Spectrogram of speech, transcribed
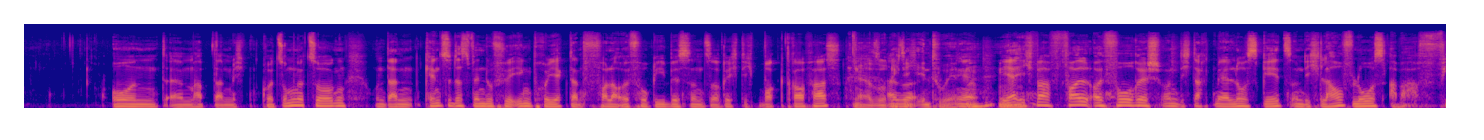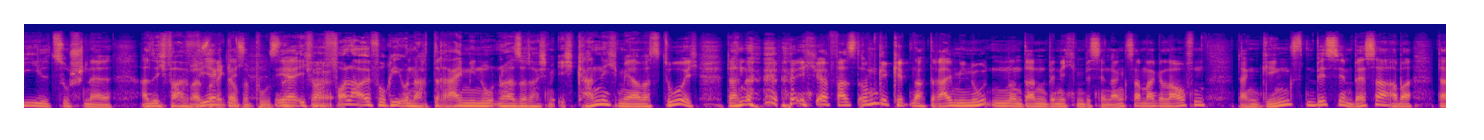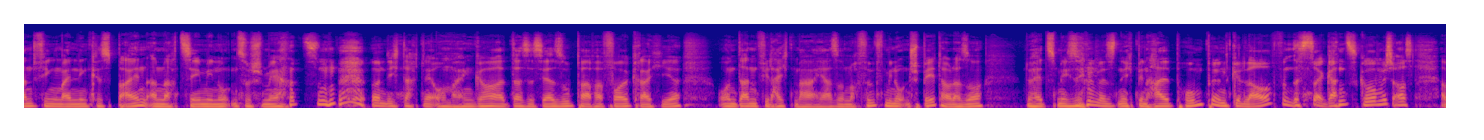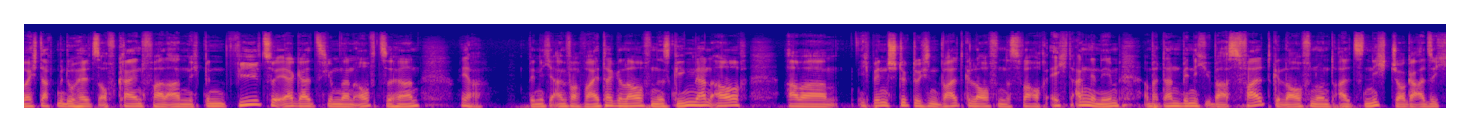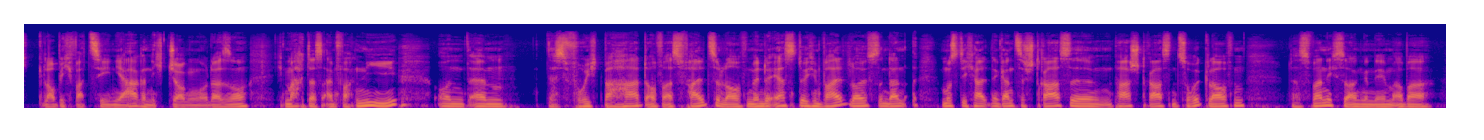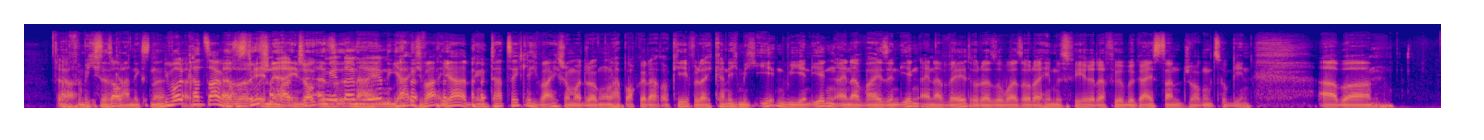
und ähm, habe dann mich kurz umgezogen und dann kennst du das, wenn du für irgendein Projekt dann voller Euphorie bist und so richtig Bock drauf hast. Ja, so richtig also, into it. Ja, ne? ja, mhm. ich war voll euphorisch und ich dachte mir, los geht's und ich lauf los, aber viel zu schnell. Also ich war Warst wirklich, ja, ich war ja. voller Euphorie und nach drei Minuten oder so dachte ich mir, ich kann nicht mehr, was tue ich? Dann, ich wäre fast umgekippt nach drei Minuten und dann bin ich ein bisschen langsamer gelaufen. Dann ging's ein bisschen besser, aber dann fing mein linkes Bein an nach zehn Minuten zu Schmerzen. Und ich dachte mir, oh mein Gott, das ist ja super erfolgreich hier. Und dann vielleicht mal, ja, so noch fünf Minuten später oder so, du hättest mich sehen müssen, ich bin halb humpelnd gelaufen. Das sah ganz komisch aus. Aber ich dachte mir, du hältst auf keinen Fall an. Ich bin viel zu ehrgeizig, um dann aufzuhören. Ja, bin ich einfach weitergelaufen. Es ging dann auch, aber ich bin ein Stück durch den Wald gelaufen. Das war auch echt angenehm. Aber dann bin ich über Asphalt gelaufen und als Nicht-Jogger, also ich glaube, ich war zehn Jahre nicht joggen oder so. Ich mache das einfach nie und ähm, das ist furchtbar hart, auf Asphalt zu laufen. Wenn du erst durch den Wald läufst und dann musste ich halt eine ganze Straße, ein paar Straßen zurücklaufen. Das war nicht so angenehm, aber ja, für mich ist das glaub, gar nichts, ne? Ich wollte gerade sagen, also warst du schon mal joggen also in deinem nein, Leben? Ja, ich war, ja, tatsächlich war ich schon mal joggen und habe auch gedacht, okay, vielleicht kann ich mich irgendwie in irgendeiner Weise, in irgendeiner Welt oder sowas oder Hemisphäre dafür begeistern, joggen zu gehen. Aber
